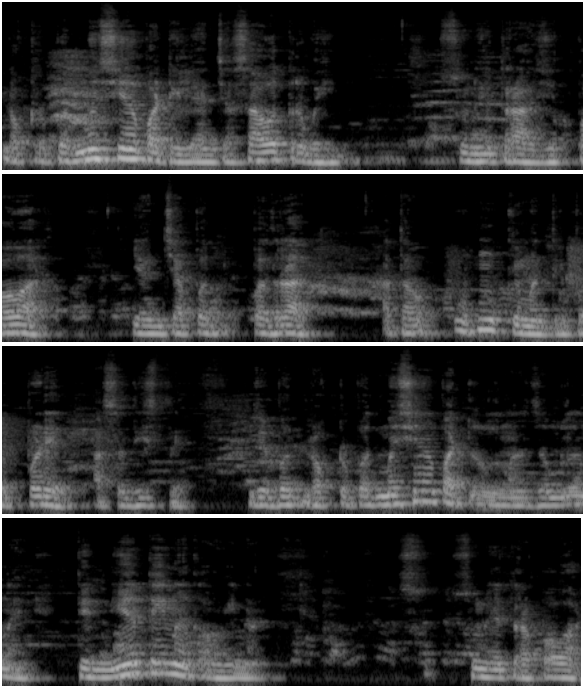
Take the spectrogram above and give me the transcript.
डॉक्टर पद्मसिंह पाटील यांच्या सावत्र बहीण सुनेत्रा अजित पवार यांच्या पद पदरात आता उपमुख्यमंत्रीपद पडेल असं दिसतंय. जे पद डॉक्टर पद्मसिंह पाटीलांना जमलं नाही ते नियतेनं का होईना सुनेत्रा पवार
